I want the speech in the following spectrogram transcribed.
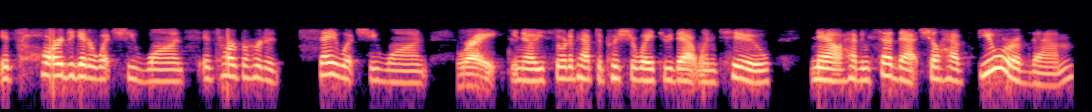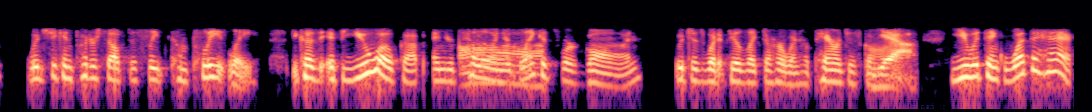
It's hard to get her what she wants. It's hard for her to say what she wants. Right. You know, you sort of have to push your way through that one too. Now, having said that, she'll have fewer of them when she can put herself to sleep completely. Because if you woke up and your pillow and your Ah. blankets were gone, which is what it feels like to her when her parent is gone, Yeah. You would think, what the heck?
